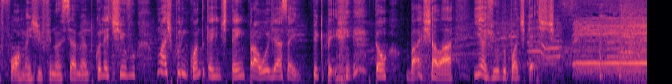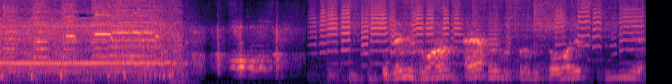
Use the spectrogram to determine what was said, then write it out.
plataformas de financiamento coletivo, mas por enquanto que a gente tem para hoje é essa aí, PicPay. Então, baixa lá e ajuda o podcast. O James Wan é um dos produtores que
